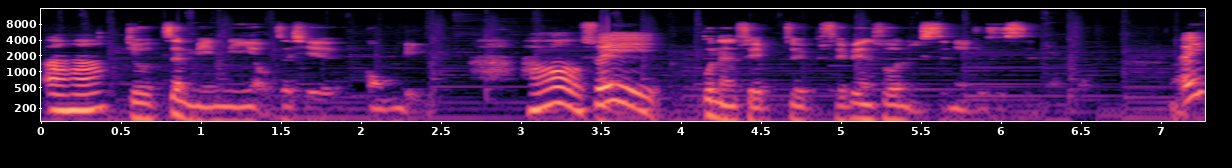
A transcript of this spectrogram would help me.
嗯哼，就证明你有这些工龄。哦，所以不能随随随便说你十年就是十年的。哎，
